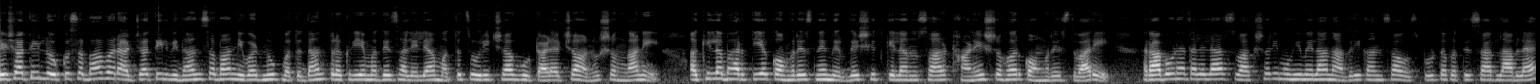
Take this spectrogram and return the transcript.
देशातील लोकसभा व राज्यातील विधानसभा निवडणूक मतदान प्रक्रियेमध्ये झालेल्या मतचोरीच्या घोटाळ्याच्या अनुषंगाने अखिल भारतीय काँग्रेसने निर्देशित केल्यानुसार ठाणे शहर काँग्रेसद्वारे राबवण्यात आलेल्या स्वाक्षरी मोहिमेला नागरिकांचा उत्स्फूर्त प्रतिसाद लाभलाय.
